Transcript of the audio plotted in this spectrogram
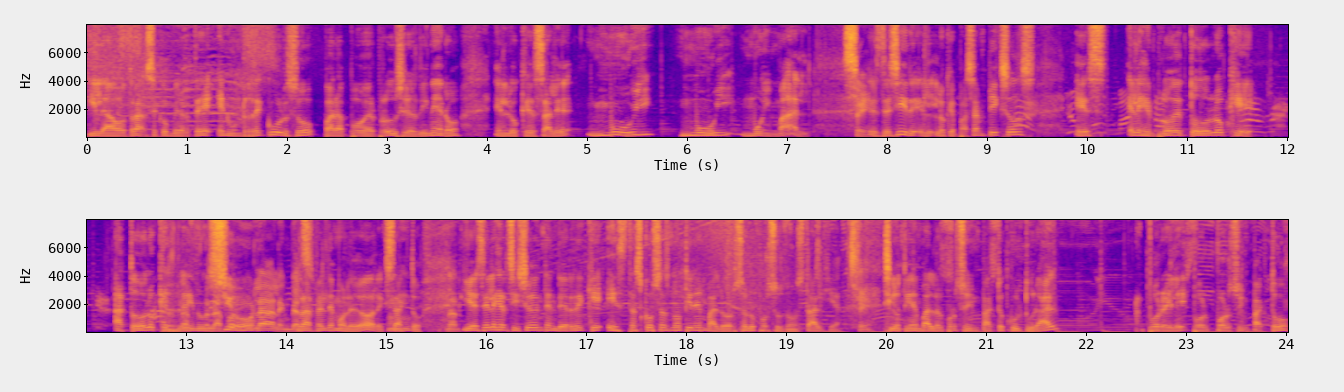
y la otra se convierte en un recurso para poder producir dinero en lo que sale muy, muy, muy mal. Sí. Es decir, lo que pasa en Pixels es el ejemplo de todo lo que a todo lo que La- renunció la. Rafael Demoledor, exacto. Claro. Y es el ejercicio de entender de que estas cosas no tienen valor solo por su nostalgia, Sí. sino tienen valor por su impacto cultural, por, el, por, por su impacto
